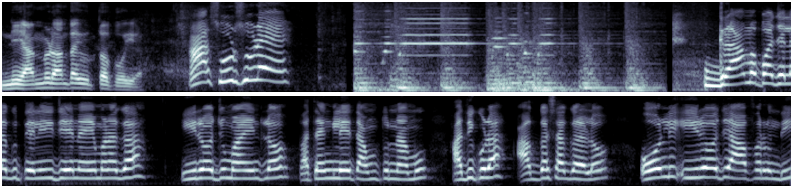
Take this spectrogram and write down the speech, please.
నీ అమ్ముడు అంతా చూస్తా పోయా. ఆ చూడు చూడే. గ్రామ ప్రజలకు తెలియజేయనమనగా ఈరోజు మా ఇంట్లో పతంగులేత అమ్ముతున్నాము. అది కూడా అగ్గసగ్గలలో ఓన్లీ ఈ రోజే ఆఫర్ ఉంది.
